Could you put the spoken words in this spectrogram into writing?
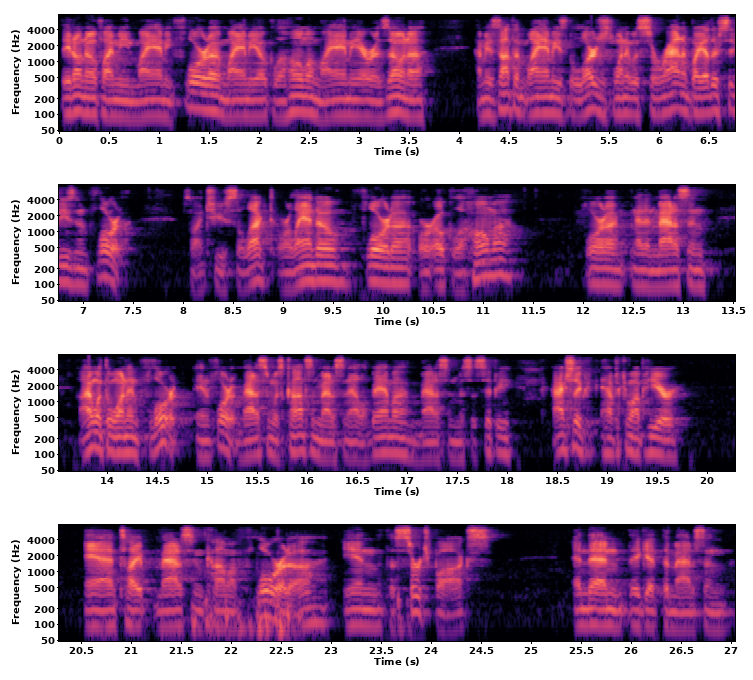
they don't know if I mean Miami, Florida, Miami, Oklahoma, Miami, Arizona. I mean, it's not that Miami is the largest one. It was surrounded by other cities in Florida. So I choose select Orlando, Florida, or Oklahoma, Florida, and then Madison. I want the one in Florida, in Florida, Madison, Wisconsin, Madison, Alabama, Madison, Mississippi. I actually have to come up here and type Madison, comma Florida in the search box, and then they get the Madison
